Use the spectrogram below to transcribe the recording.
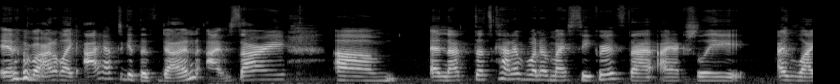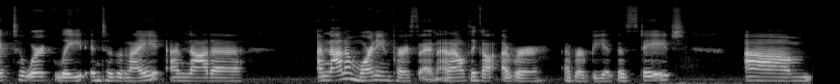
in a bar. I'm like, I have to get this done. I'm sorry. Um, and that that's kind of one of my secrets that I actually I like to work late into the night. I'm not a I'm not a morning person, and I don't think I'll ever ever be at this stage. Um,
